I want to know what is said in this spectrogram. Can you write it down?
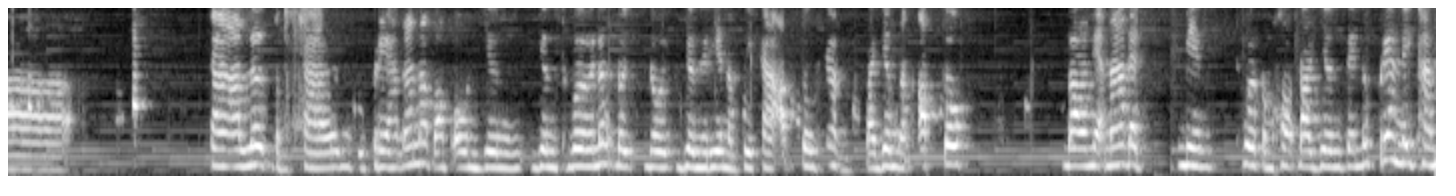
អឺ ការលើកតម្កើងពីព្រះដែរណាបងប្អូនយើងយើងធ្វើហ្នឹងដូចដូចយើងរៀនអំពីការអត់ទោសចឹងបើយើងមិនអត់ទោសដល់អ្នកណាដែលមានធ្វើកំហុសដល់យើងទេនោះព្រះនៃឋាន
